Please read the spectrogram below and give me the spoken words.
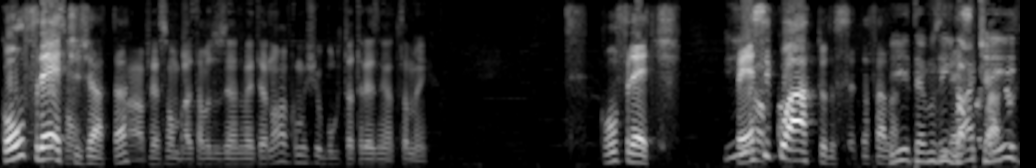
Com frete versão, já, tá? A versão base tava 299, como o Steelbook tá 300 também. Com frete. Ih, PS4, você tá falando. Ih, temos embate PS4. aí.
